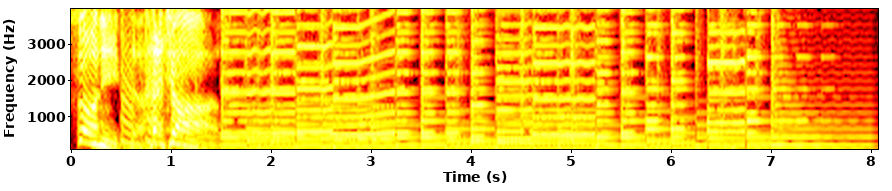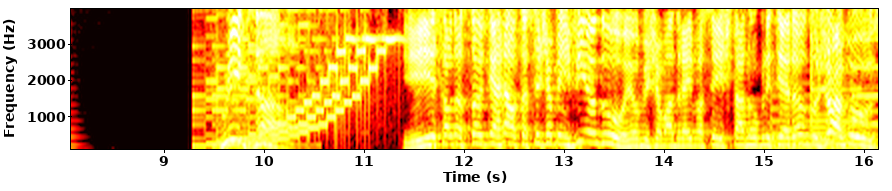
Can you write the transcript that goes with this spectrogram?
Sonic the Hedgehog! Ring Zone! E saudação internauta, seja bem-vindo! Eu me chamo André e você está no Obliterando Jogos!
